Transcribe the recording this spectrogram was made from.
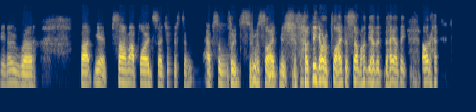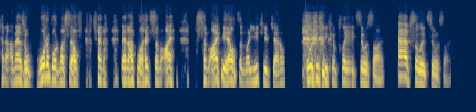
you know, uh, but yeah, some uploads are just an absolute suicide mission. I think I replied to someone the other day. I think I, would, I may as well waterboard myself than, than upload some I, some IPL to my YouTube channel. It would just be complete suicide, absolute suicide.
